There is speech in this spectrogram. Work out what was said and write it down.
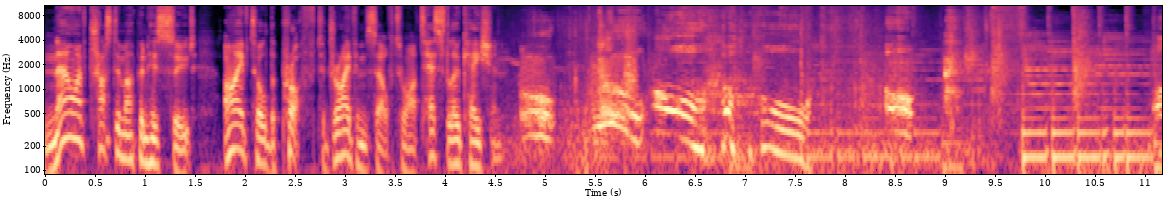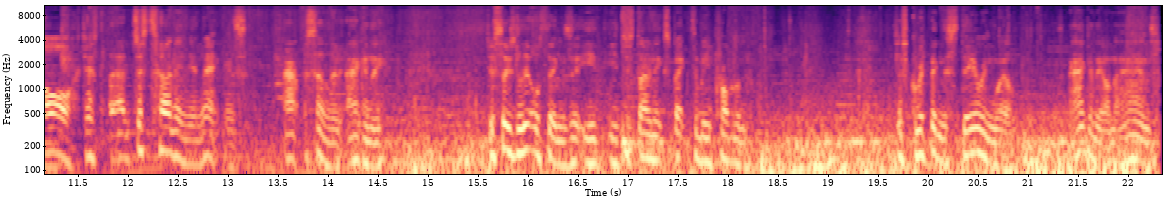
Now I've trussed him up in his suit, I've told the prof to drive himself to our test location. Just uh, just turning your neck is absolute agony. Just those little things that you, you just don't expect to be a problem. Just gripping the steering wheel, agony on the hands.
